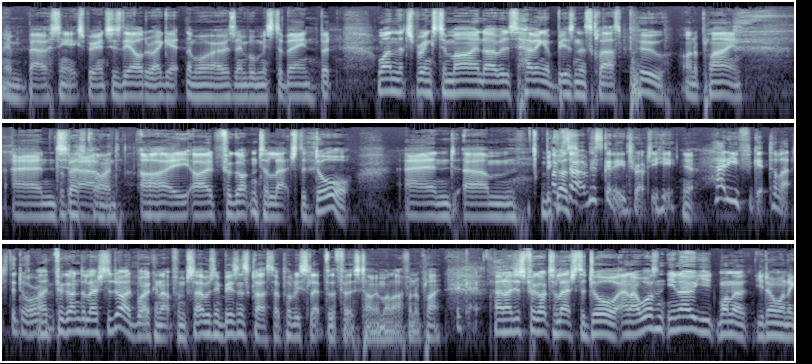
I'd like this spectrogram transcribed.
embarrassing experiences. The older I get, the more I resemble Mr. Bean. But one that springs to mind: I was having a business class poo on a plane, and The best um, kind. I I'd forgotten to latch the door, and um, I'm because sorry, I'm just going to interrupt you here. Yeah. How do you forget to latch the door? I'd forgotten to latch the door. I'd woken up from. So I was in business class. I probably slept for the first time in my life on a plane. Okay. And I just forgot to latch the door. And I wasn't. You know, you'd want to. You don't want to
